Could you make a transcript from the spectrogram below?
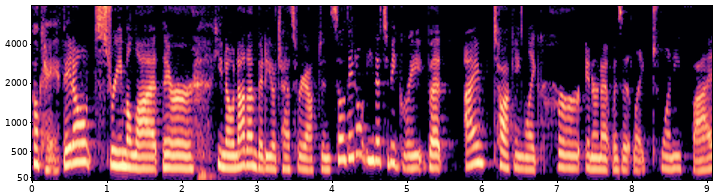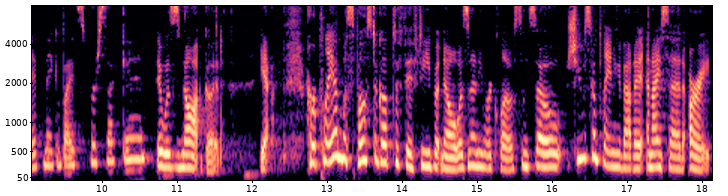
Okay, they don't stream a lot. They're, you know, not on video chats very often, so they don't need it to be great, but I'm talking like her internet was at like 25 megabytes per second. It was not good. Yeah. Her plan was supposed to go up to 50, but no, it wasn't anywhere close. And so she was complaining about it. And I said, all right,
